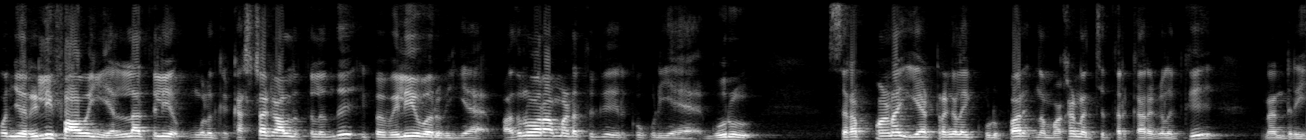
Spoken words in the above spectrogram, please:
கொஞ்சம் ரிலீஃப் ஆவீங்க. எல்லாத்துலேயும் உங்களுக்கு கஷ்ட காலத்துலேருந்து இப்போ வெளியே வருவீங்க. பதினோராம் இடத்துக்கு இருக்கக்கூடிய குரு சிறப்பான ஏற்றங்களை கொடுப்பார். இந்த மக நட்சத்திரக்காரர்களுக்கு நன்றி.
